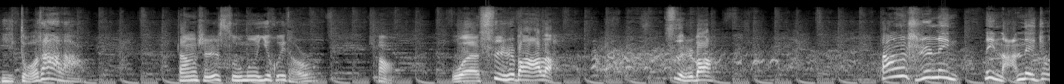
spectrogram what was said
你多大了？”当时苏木一回头，操，我四十八了，四十八。当时那那男的就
